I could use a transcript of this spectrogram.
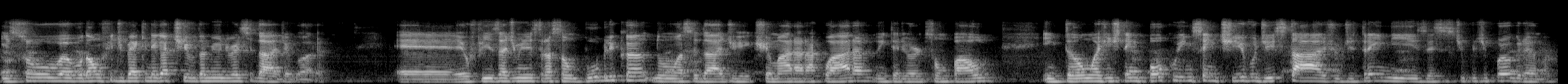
isso eu vou dar um feedback negativo da minha universidade agora. Eu fiz administração pública numa cidade que chama Araraquara, no interior de São Paulo. Então a gente tem pouco incentivo de estágio, de trainees, esse tipo de programa.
